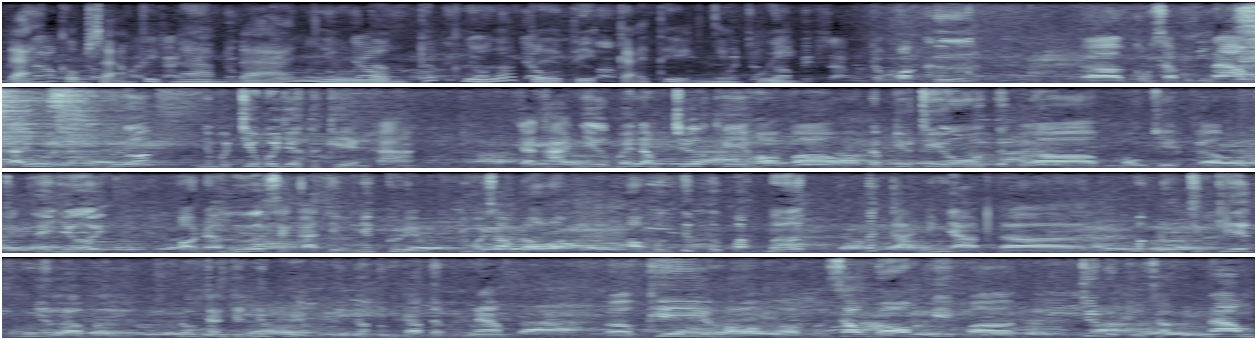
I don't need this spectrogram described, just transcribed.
Đảng Cộng sản Việt Nam đã nhiều lần thất hứa về việc cải thiện nhân quyền. Trong quá khứ, uh, Cộng sản Việt Nam đã nhiều lần hứa nhưng mà chưa bao giờ thực hiện cả. Chẳng hạn như mấy năm trước khi họ vào WTO tức là mậu dịch ờ, mậu dịch thế giới, họ đã hứa sẽ cải thiện nhân quyền nhưng mà sau đó họ vẫn tiếp tục bắt bớ tất cả những nhà uh, bất đồng chính kiến cũng như là về đấu tranh cho nhân quyền và tự do tôn giáo tại Việt Nam. Uh, khi họ uh, sau đó khi mà chưa được Cộng sản Việt Nam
